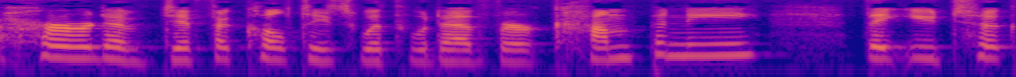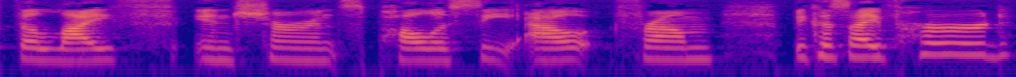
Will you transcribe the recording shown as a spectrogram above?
heard of difficulties with whatever company that you took the life insurance policy out from? Because I've heard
